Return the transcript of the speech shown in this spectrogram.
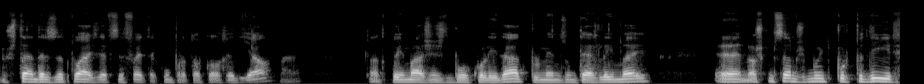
nos estándares atuais, deve ser feita com um protocolo radial, é? portanto, com imagens de boa qualidade, pelo menos um Tesla e meio. Uh, nós começamos muito por pedir,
